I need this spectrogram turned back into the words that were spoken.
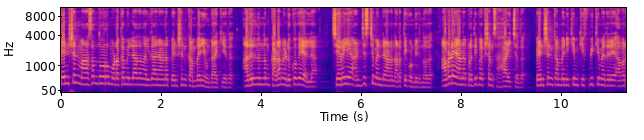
പെൻഷൻ മാസം തോറും മുടക്കമില്ലാതെ നൽകാനാണ് പെൻഷൻ കമ്പനി ഉണ്ടാക്കിയത്. അതിൽ നിന്നും കടമെടുക്കുകയല്ല ചെറിയ അഡ്ജസ്റ്റ്മെന്റാണ് നടത്തിക്കൊണ്ടിരുന്നത്. അവിടെയാണ് പ്രതിപക്ഷം സഹായിച്ചത്. പെൻഷൻ കമ്പനിക്കും കിഫ്ബിക്കുമെതിരെ അവർ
